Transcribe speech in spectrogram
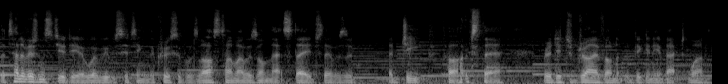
The television studio where we were sitting, the Crucibles, last time I was on that stage, there was a, a Jeep parked there, ready to drive on at the beginning of Act One.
